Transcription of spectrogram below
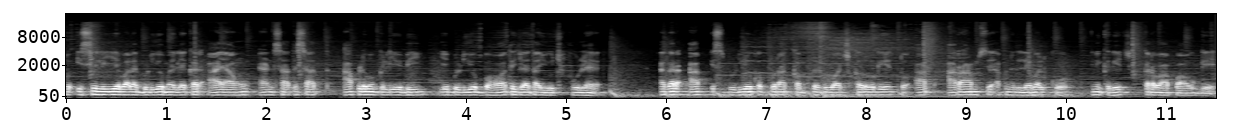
तो इसीलिए ये वाला वीडियो मैं लेकर आया हूँ एंड साथ ही साथ आप लोगों के लिए भी ये वीडियो बहुत ही ज़्यादा यूजफुल है। अगर आप इस वीडियो को पूरा कंप्लीट वॉच करोगे तो आप आराम से अपने लेवल को इनक्रीज करवा पाओगे।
